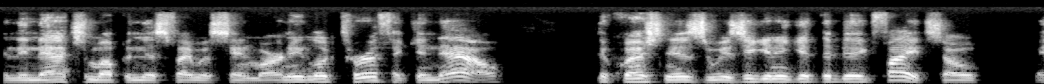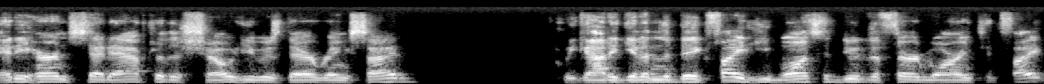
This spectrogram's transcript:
and they match him up in this fight with San Martin. He looked terrific. And now the question is, is he going to get the big fight? So Eddie Hearn said after the show, he was there ringside. We got to get him the big fight. He wants to do the third Warrington fight.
